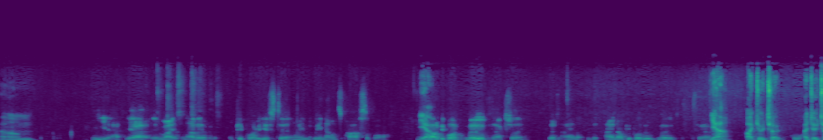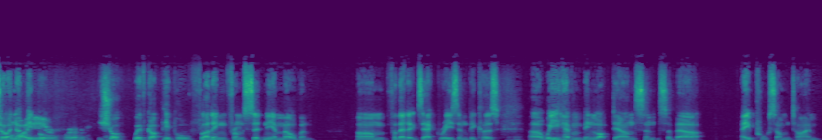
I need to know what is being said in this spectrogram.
Um, yeah, yeah, it might. Now that people are used to it and we, we know it's possible. Yeah. A lot of people have moved actually. There's, I, know, I know people who've moved to. Yeah, I do too. I do too. I know people. Wherever. Sure. We've got people flooding from Sydney and Melbourne um, for that exact reason because mm-hmm. uh, we haven't been locked down since about April sometime.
